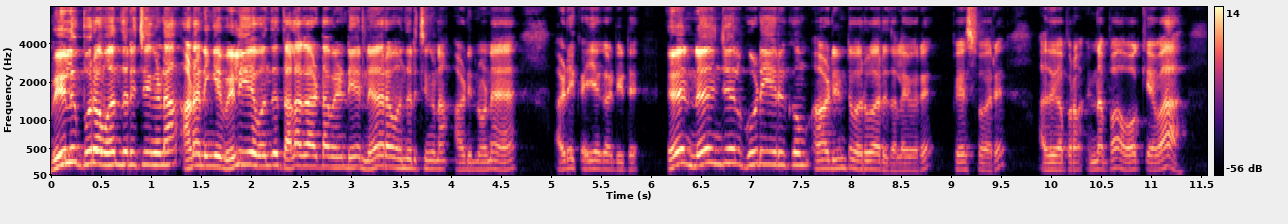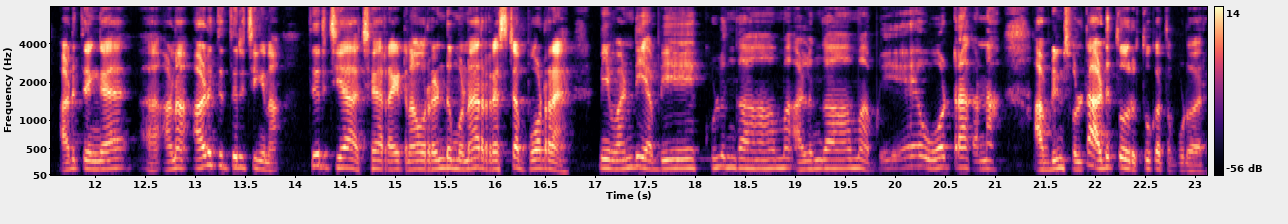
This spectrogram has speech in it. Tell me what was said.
வெளிப்புறம் வந்துருச்சுங்கன்னா ஆனால் நீங்கள் வெளியே வந்து தலை காட்ட வேண்டிய நேரம் வந்துருச்சுங்கண்ணா. அப்படின்னோடனே அப்படியே கையை காட்டிட்டு, "என் கூடி குடியிருக்கும்" அப்படின்ட்டு வருவார் தலைவர் பேசுவார் அதுக்கப்புறம், "என்னப்பா ஓகேவா? அடுத்து எங்க? ஆனால் அடுத்து திருச்சிங்கண்ணா." "திருச்சியா? சரி ரைட். நான் ஒரு ரெண்டு மணி நேரம் ரெஸ்ட்டை போடுறேன். நீ வண்டி அப்படியே குலுங்காம, அழுங்காமல் அப்படியே ஓட்டுறா கண்ணா." அப்படின்னு சொல்லிட்டு அடுத்து ஒரு தூக்கத்தை போடுவாரு.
